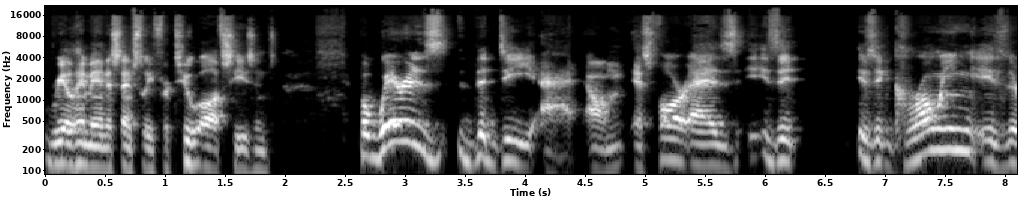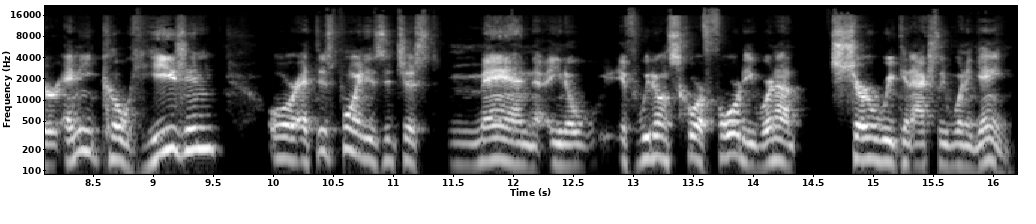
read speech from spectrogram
reel him in essentially for two off seasons. But where is the D at? Um, as far as is it is it growing? Is there any cohesion? Or at this point, is it just man? You know, if we don't score forty, we're not sure we can actually win a game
